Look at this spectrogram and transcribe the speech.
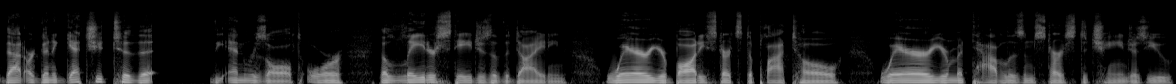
that are going to get you to the the end result or the later stages of the dieting where your body starts to plateau, where your metabolism starts to change as you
